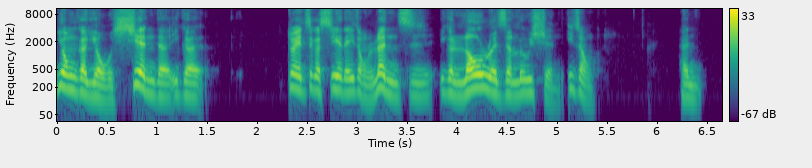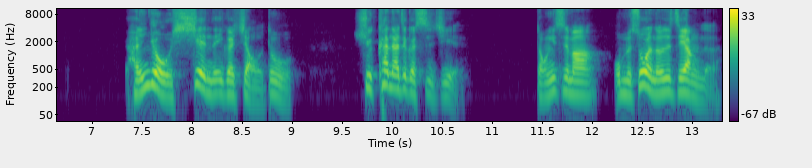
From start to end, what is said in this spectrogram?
用一个有限的一个对这个世界的一种认知，一个 low resolution，一种很很有限的一个角度去看待这个世界，懂意思吗？我们所有人都是这样的，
